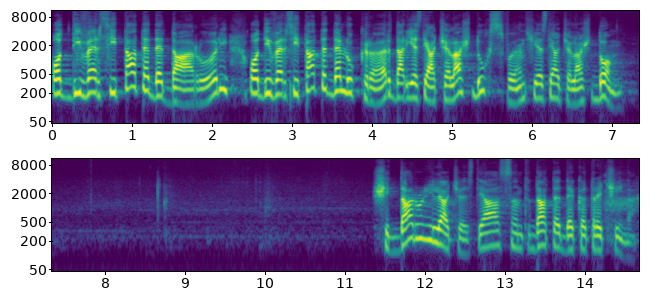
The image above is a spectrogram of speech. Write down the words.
o diversitate de daruri, o diversitate de lucrări, dar este același Duh Sfânt și este același Domn. Și darurile acestea sunt date de către cine?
